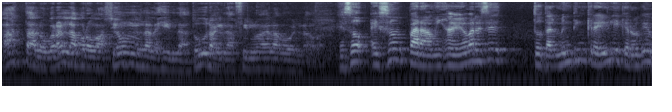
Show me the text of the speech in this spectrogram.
hasta lograr la aprobación en la legislatura y la firma de la gobernadora. Eso, eso para mí, a mí me parece totalmente increíble y creo que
